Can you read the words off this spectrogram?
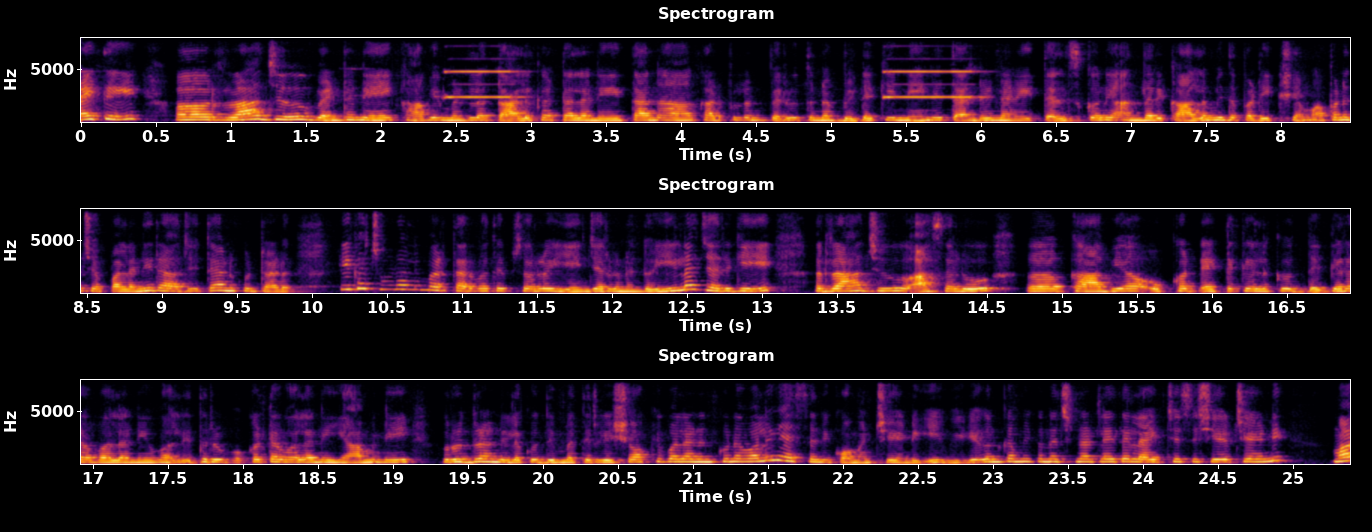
అయితే రాజు వెంటనే కావ్యమెడలో తాళి కట్టాలని, తన కడుపులోని పెరుగుతున్న బిడ్డకి నేనే తండ్రినని తెలుసుకొని అందరి కాళ్ళ మీద పడి క్షమాపణ చెప్పాలని రాజు అయితే అనుకుంటాడు. ఇక చూడాలి మరి తర్వాత ఎపిసోడ్‌లో ఏం జరగనుందో. ఇలా జరిగి రాజు అసలు కావ్య ఒక్క ఎట్టకేలకు దగ్గరవ్వాలని, వాళ్ళిద్దరూ ఒకటవ్వాలని, యామిని, రుద్రానిలకు దిమ్మ తిరిగి షాక్ ఇవ్వాలని అనుకునే వాళ్ళు యెస్ అని కామెంట్ చేయండి. ఈ వీడియో కనుక మీకు నచ్చినట్లయితే లైక్ చేసి షేర్ చేయండి. మా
